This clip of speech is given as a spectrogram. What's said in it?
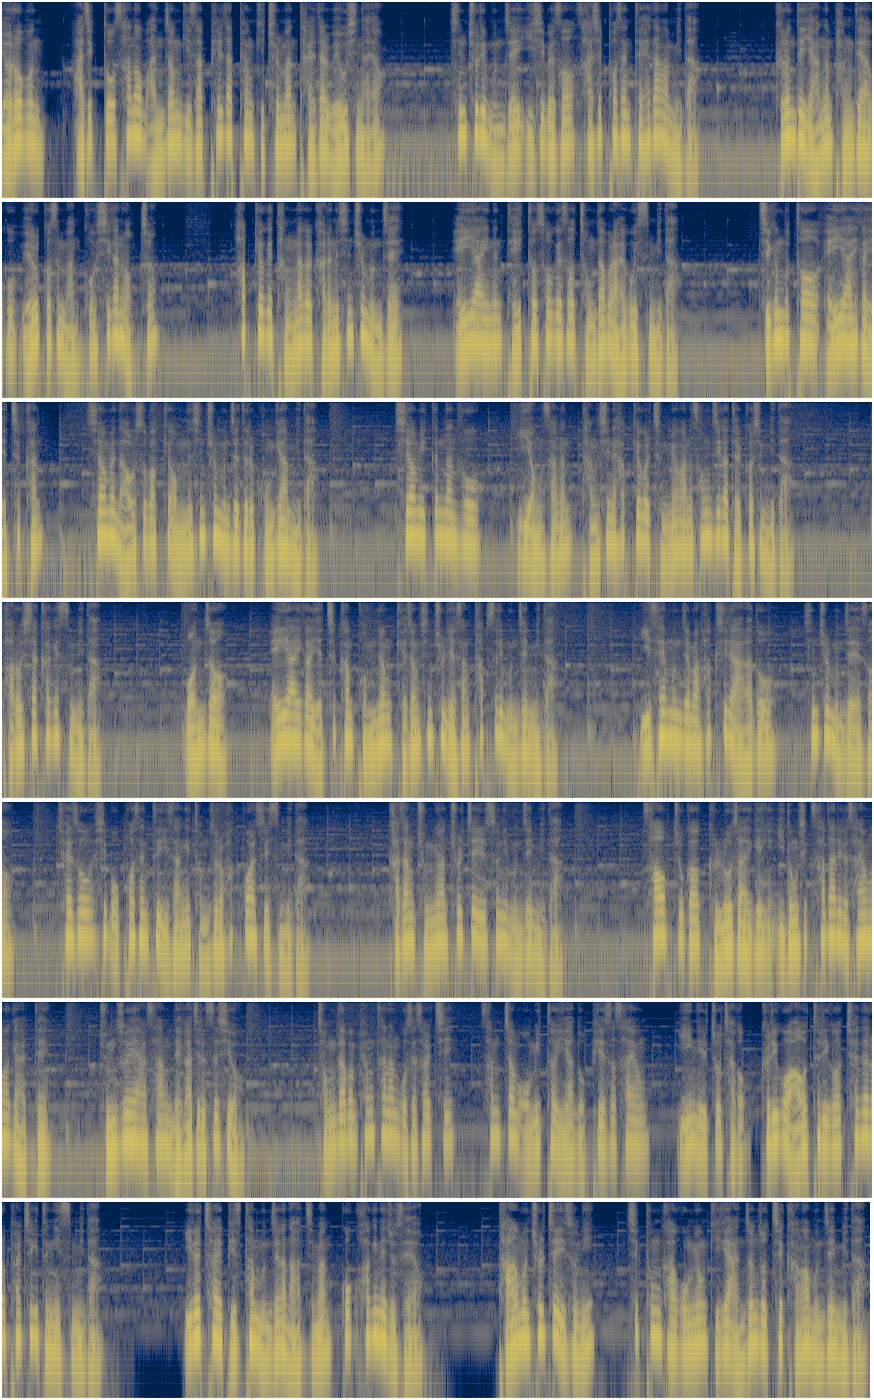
여러분, 아직도 산업안전기사 필답형 기출만 달달 외우시나요? 신출이 문제의 20에서 40%에 해당합니다. 그런데 양은 방대하고 외울 것은 많고 시간은 없죠? 합격의 당락을 가르는 신출 문제, AI는 데이터 속에서 정답을 알고 있습니다. 지금부터 AI가 예측한 시험에 나올 수밖에 없는 신출 문제들을 공개합니다. 시험이 끝난 후 이 영상은 당신의 합격을 증명하는 성지가 될 것입니다. 바로 시작하겠습니다. 먼저 AI가 예측한 법령 개정 신출 예상 탑3 문제입니다. 이 세 문제만 확실히 알아도 신출 문제에서 최소 15% 이상의 점수를 확보할 수 있습니다. 가장 중요한 출제 1순위 문제입니다. 사업주가 근로자에게 이동식 사다리를 사용하게 할 때 준수해야 할 사항 4가지를 쓰시오. 정답은 평탄한 곳에 설치, 3.5m 이하 높이에서 사용, 2인 1조 작업, 그리고 아웃트리거 최대로 펼치기 등이 있습니다. 1회차에 비슷한 문제가 나왔지만 꼭 확인해주세요. 다음은 출제 2순위, 식품 가공용 기계 안전조치 강화 문제입니다.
